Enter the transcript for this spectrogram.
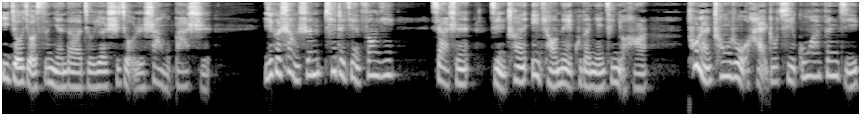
一九九四年的九月十九日上午八时，一个上身披着件风衣、下身仅穿一条内裤的年轻女孩，突然冲入海珠区公安分局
